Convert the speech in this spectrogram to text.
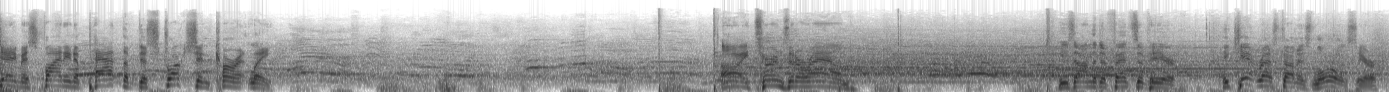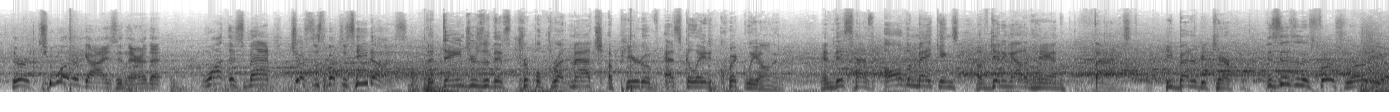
Sheamus finding a path of destruction currently. Oh, he turns it around. He's on the defensive here. He can't rest on his laurels here. There are two other guys in there that want this match just as much as he does. The dangers of this triple threat match appear to have escalated quickly on him. And this has all the makings of getting out of hand fast. He better be careful. This isn't his first rodeo.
